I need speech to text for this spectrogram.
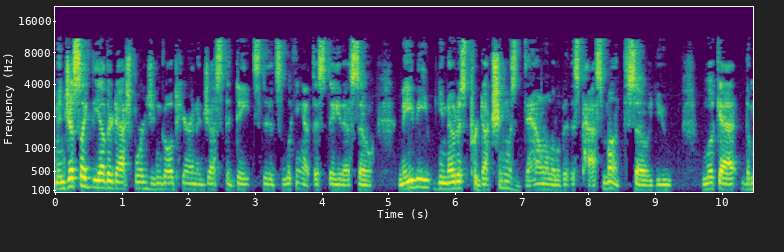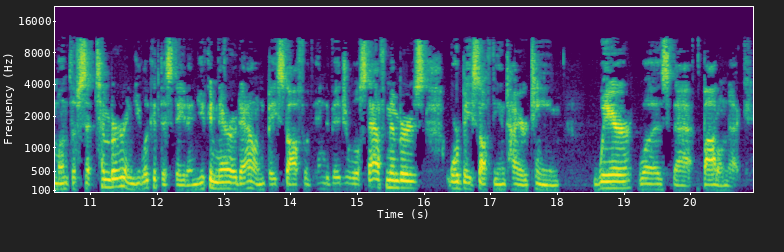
and just like the other dashboards, you can go up here and adjust the dates that it's looking at this data. So maybe you notice production was down a little bit this past month. So you look at the month of September and you look at this data and you can narrow down based off of individual staff members or based off the entire team where was that bottleneck?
